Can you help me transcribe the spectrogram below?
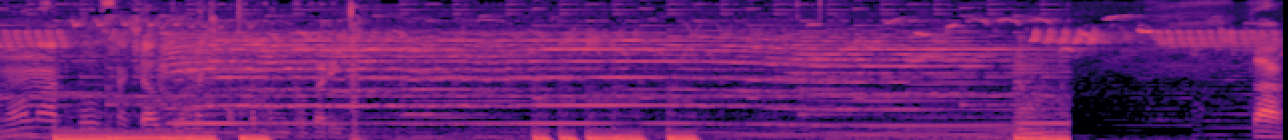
ну, надо было сначала думать, а потом говорить. Так,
